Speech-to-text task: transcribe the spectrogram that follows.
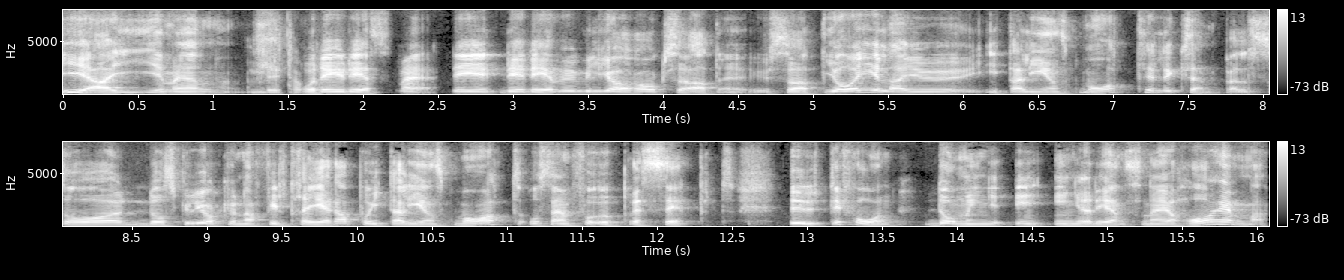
Jajamän. Och det är ju det som är, det är, det är det vi vill göra också. Att, så att jag gillar ju italiensk mat till exempel. Så då skulle jag kunna filtrera på italiensk mat och sen få upp recept utifrån de ingredienserna jag har hemma.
